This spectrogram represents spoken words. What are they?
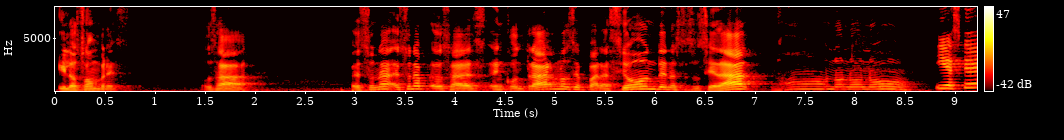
y los hombres. O sea, es una, es una, o sea, es encontrarnos separación de nuestra sociedad. No, no, no, no. Y es que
